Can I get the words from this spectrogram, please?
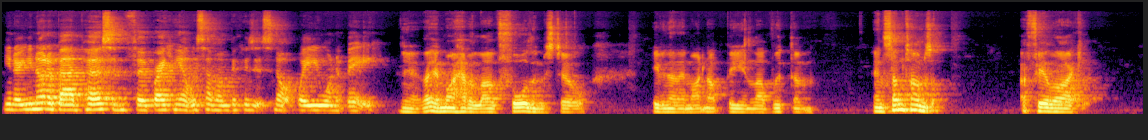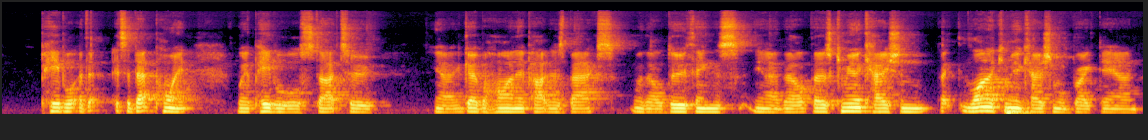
you know you're not a bad person for breaking up with someone because it's not where you want to be. Yeah they might have a love for them still even though they might not be in love with them and sometimes i feel like people at the, it's at that point where people will start to you know go behind their partner's backs where they'll do things you know they'll those communication that line of communication will break down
